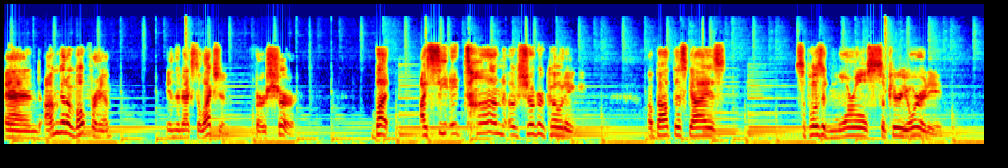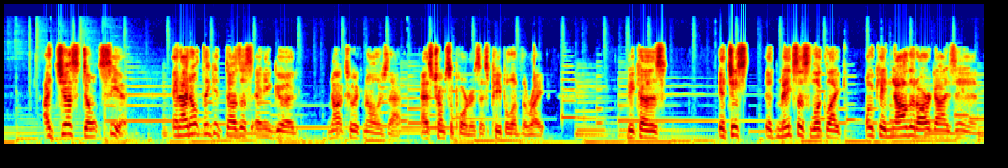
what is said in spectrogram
And I'm going to vote for him in the next election for sure. But I see a ton of sugarcoating about this guy's supposed moral superiority. I just don't see it. And I don't think it does us any good not to acknowledge that as Trump supporters, as people of the right. Because it just it makes us look like okay, now that our guy's in,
